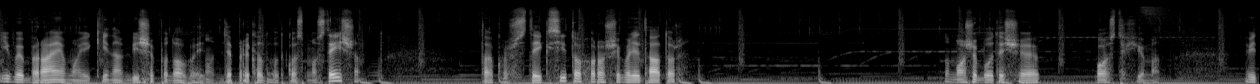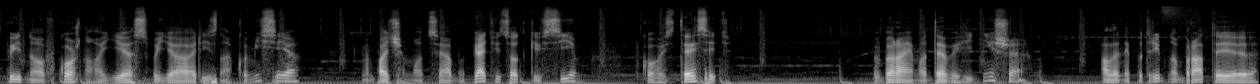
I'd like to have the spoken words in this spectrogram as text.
і вибираємо, які нам більше подобається. Ну, Для прикладу, от Cosmo Station, також StakeSito хороший валідатор. Ну, може бути ще PostHuman. Відповідно, в кожного є своя різна комісія. Ми бачимо, це або 5%, 7%, в когось 10%. Вибираємо, де вигідніше, але не потрібно брати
